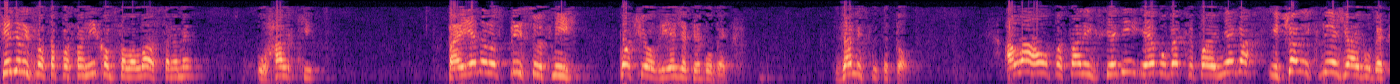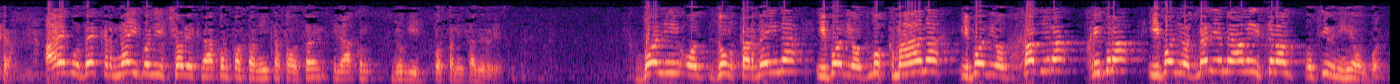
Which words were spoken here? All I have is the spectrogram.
sjedili smo sa poslanikom, sallallahu sallam, u halki, pa je jedan od prisutnih počeo vrijeđati Ebu Bekra. Zamislite to. Allahov poslanik sjedi i Ebu Bekr pored njega i čovjek vrijeđa Ebu Bekra. A Ebu Bekr najbolji čovjek nakon poslanika sa osam i nakon drugih poslanika vjerovjesnika. Bolji od Zulkarnejna i bolji od Lukmana i bolji od Hadira, Hidra i bolji od Merijeme, ali i selam, od svih njih je on bolji.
